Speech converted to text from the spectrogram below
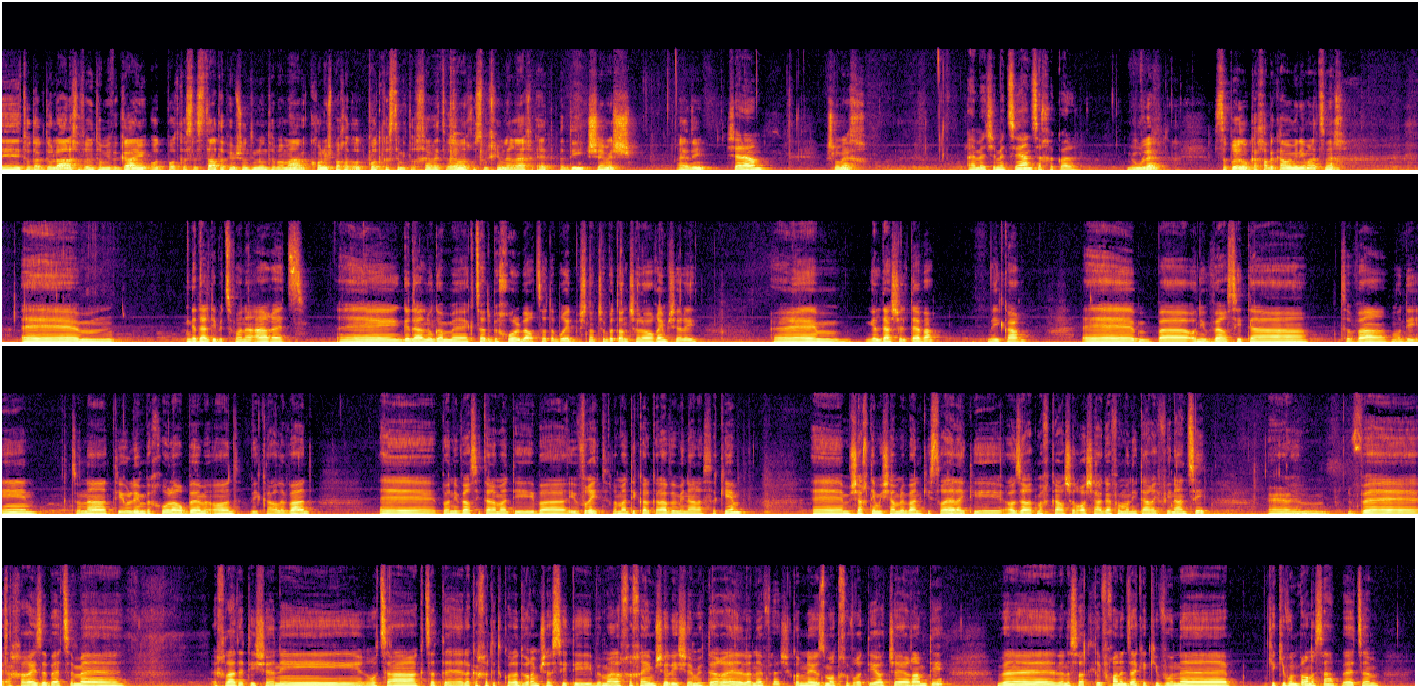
אה, תודה גדולה לחברים תומי וגיא, עוד פודקאסט לסטארט-אפים שנותנים לנו את הבמה, וכל משפחת עוד פודקאסט המתרחבת, והיום אנחנו שמחים לארח את עדי שמש. היי עדי, שלום. שלומך? האמת שמצוין סך הכל. מעולה. ספרי לנו ככה בכמה מילים על עצמך. אמ, גדלתי בצפון הארץ, אה, גדלנו גם אה, קצת בחו"ל, בארצות הברית, בשנות שבתון של ההורים שלי. אמ, ילדה של טבע, בעיקר. באוניברסיטה, צבא, מודיעין, קצונה, טיולים בחו"ל הרבה מאוד, בעיקר לבד. אה, באוניברסיטה למדתי בעברית, למדתי כלכלה ומינהל עסקים. אה, המשכתי משם לבנק ישראל, הייתי עוזרת מחקר של ראש האגף המוניטרי פיננסי. אה, ואחרי זה בעצם אה, החלטתי שאני רוצה קצת לקחת את כל הדברים שעשיתי במהלך החיים שלי שהם יותר לנפש, כל מיני יוזמות חברתיות שהרמתי, ולנסות לבחון את זה ככיוון, ככיוון פרנסה בעצם,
